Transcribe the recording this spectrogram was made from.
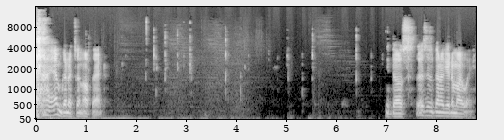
I am to turn off that. It does. This is to get in my way.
